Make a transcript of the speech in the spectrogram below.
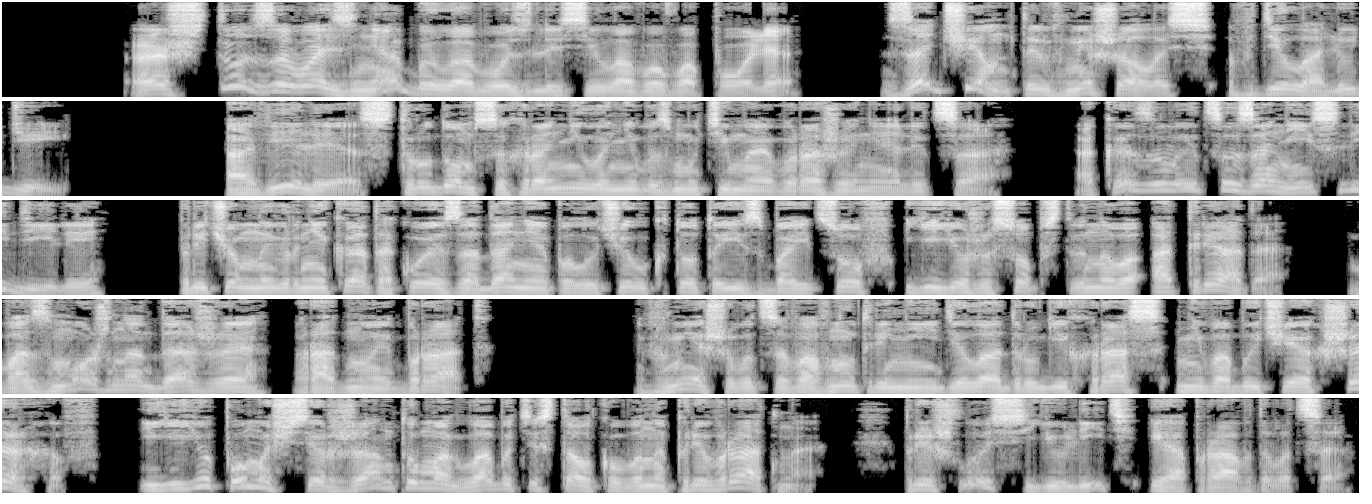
«А что за возня была возле силового поля? Зачем ты вмешалась в дела людей?» Авелия с трудом сохранила невозмутимое выражение лица. Оказывается, за ней следили. Причем наверняка такое задание получил кто-то из бойцов ее же собственного отряда, возможно, даже родной брат. Вмешиваться во внутренние дела других рас не в обычаях шерхов, и ее помощь сержанту могла быть истолкована превратно. Пришлось юлить и оправдываться.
